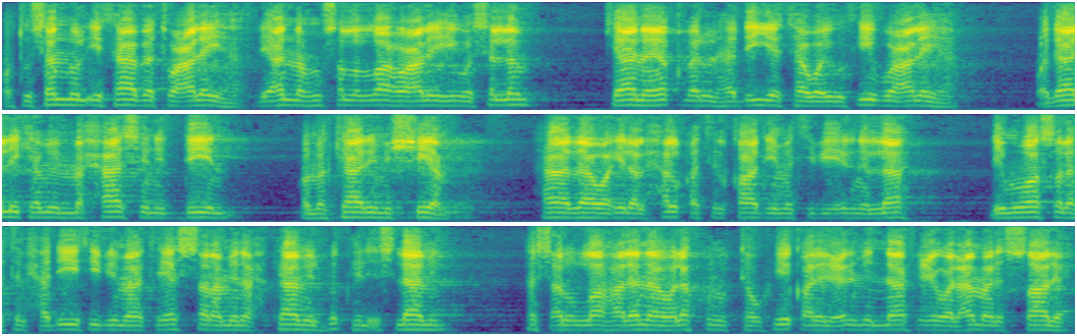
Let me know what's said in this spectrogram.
وتسن الإثابة عليها لأنه صلى الله عليه وسلم كان يقبل الهدية ويثيب عليها وذلك من محاسن الدين ومكارم الشيم. هذا وإلى الحلقة القادمة بإذن الله. لمواصلة الحديث بما تيسر من أحكام الفقه الإسلامي. نسأل الله لنا ولكم التوفيق للعلم النافع والعمل الصالح.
